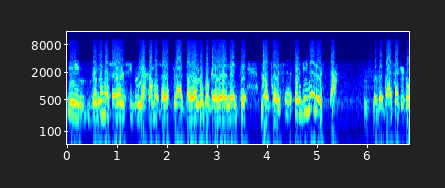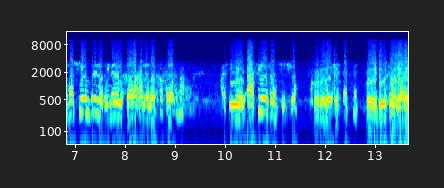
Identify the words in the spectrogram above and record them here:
y veremos a ver si viajamos a La Plata o algo, porque realmente no puede ser. El dinero está. Lo que pasa es que, como siempre, los dineros los trabajan en otra forma. Así de, así de sencillo. Correcto, correcto. O sea que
